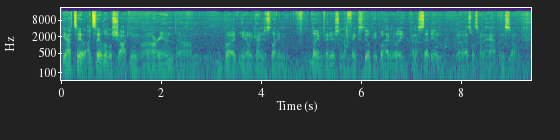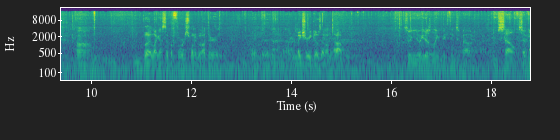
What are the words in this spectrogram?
yeah, I'd say I'd say a little shocking on our end, um, but you know, we kind of just let him let him finish, and I think still people hadn't really kind of set in. You know, that's what's going to happen. So, um, but like I said before, just want to go out there and, and uh, make sure he goes out on top. So you know he doesn't like to make things about himself. So he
